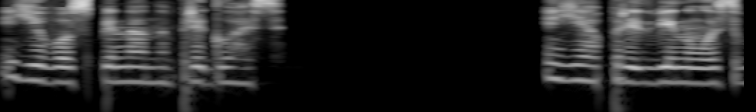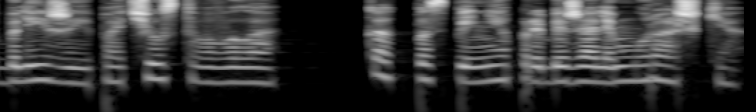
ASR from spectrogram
Его спина напряглась. Я придвинулась ближе и почувствовала, как по спине пробежали мурашки.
